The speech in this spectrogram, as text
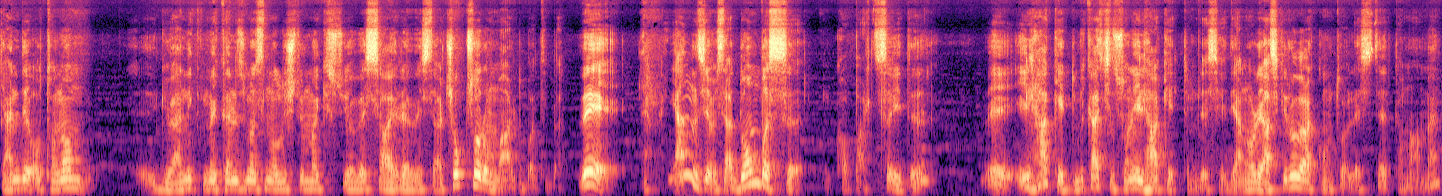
kendi otonom e, güvenlik mekanizmasını oluşturmak istiyor vesaire vesaire. Çok sorun vardı Batı'da. Ve yalnızca mesela Donbas'ı kopartsaydı ve ilhak ettim. Birkaç yıl sonra ilhak ettim deseydi. Yani orayı askeri olarak kontrol etse tamamen.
